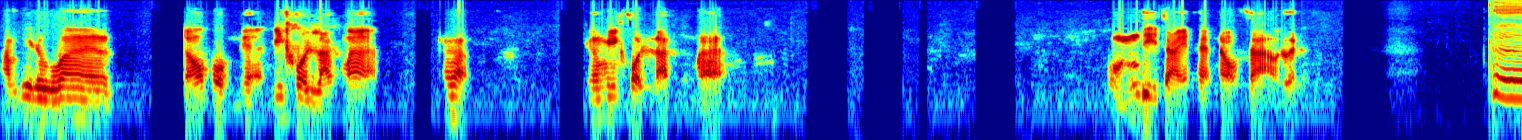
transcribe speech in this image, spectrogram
ทำให้รู้ว่า น้องผมเนี่ย มีคนรักมากนะครับ ยังมีคนรักมาก ผมดีใจแทนน้องสาวด้วยนะ คือ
